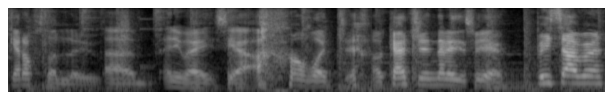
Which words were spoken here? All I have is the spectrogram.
get off the loo. Um. Anyway, so yeah, I'll watch. I'll catch you in the next video. Peace out, everyone.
